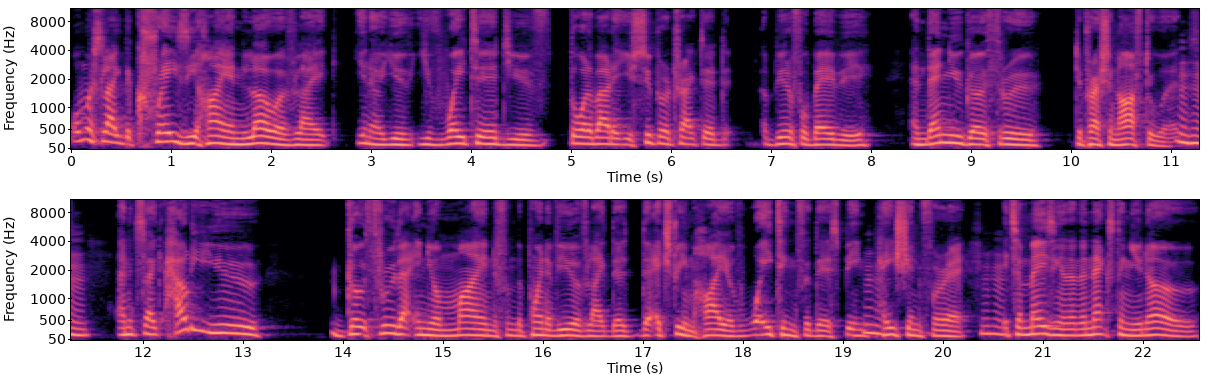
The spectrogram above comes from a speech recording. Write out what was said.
almost like the crazy high and low of like, you know, you you've waited, you've thought about it, you super attracted a beautiful baby and then you go through depression afterwards. Mhm. And it's like how do you go through that in your mind from the point of view of like the the extreme high of waiting for this, being Mhm. patient for it. Mhm. It's amazing and then the next thing you know,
